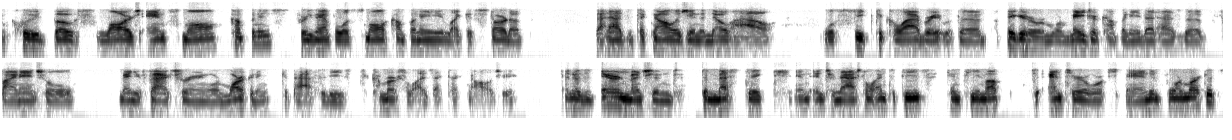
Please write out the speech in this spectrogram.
include both large and small companies. For example, a small company like a startup that has the technology and the know how will seek to collaborate with a, a bigger or more major company that has the financial, manufacturing, or marketing capacities to commercialize that technology. And as Aaron mentioned, domestic and international entities can team up to enter or expand in foreign markets.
